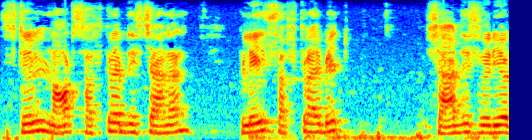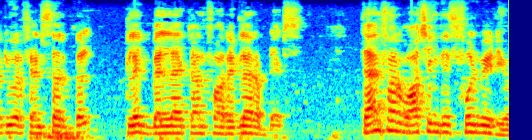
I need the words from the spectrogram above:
Still not subscribe this channel? Please subscribe it. Share this video to your friend circle. Click bell icon for regular updates. Thanks for watching this full video.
